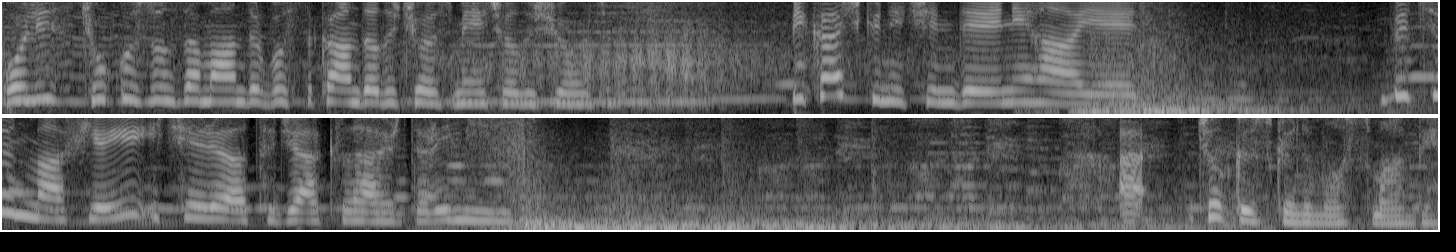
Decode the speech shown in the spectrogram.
Polis çok uzun zamandır bu skandalı çözmeye çalışıyordu. Birkaç gün içinde nihayet bütün mafyayı içeri atacaklardır eminim. Aa, çok üzgünüm Osman Bey.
